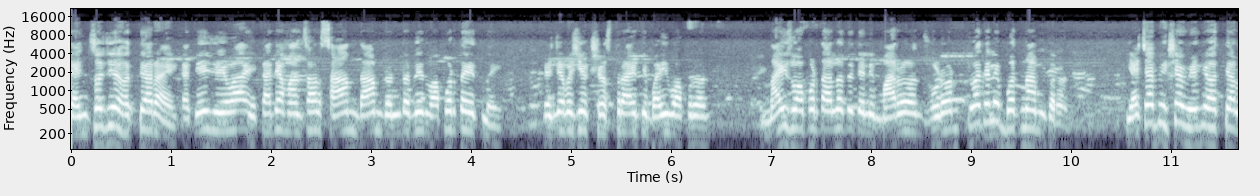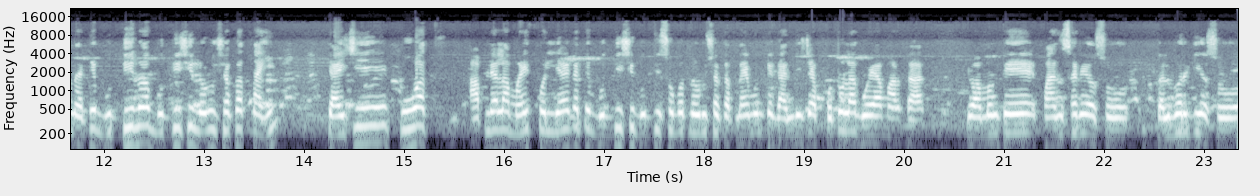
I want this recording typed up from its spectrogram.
त्यांचं जे हत्यार आहे का ते जेव्हा एखाद्या माणसावर साम दाम दंडभेद वापरता येत नाही त्यांच्यापाशी एक शस्त्र आहे ते बाई वापरण नाहीच वापरता आलं तर त्याला मारण झोडण किंवा त्याला बदनाम करण याच्यापेक्षा वेगळे हत्यार नाही. ते बुद्धीनं बुद्धीशी लढू शकत नाही. त्याची कुवत आपल्याला माहीत पडली आहे का ते बुद्धीशी बुद्धीसोबत लढू शकत नाही. म्हणून ते गांधीच्या फोटोला गोळ्या मारतात. किंवा मग ते पानसरे असो कलबर्गी असो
